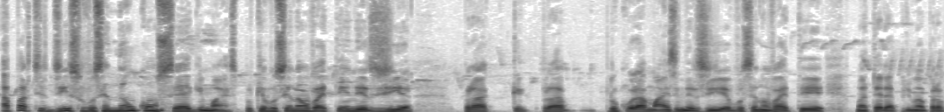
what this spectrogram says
A partir disso, você não consegue mais, porque você não vai ter energia para procurar mais energia, você não vai ter matéria-prima para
